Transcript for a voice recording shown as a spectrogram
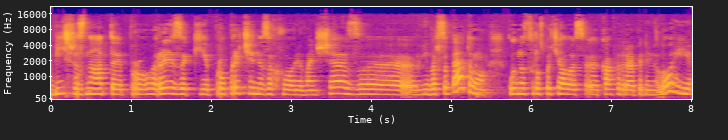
більше знати про ризики, про причини захворювань. Ще з е, університету, коли в нас розпочалася кафедра епідеміології,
